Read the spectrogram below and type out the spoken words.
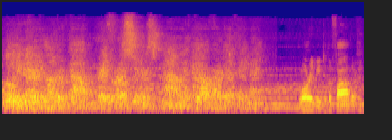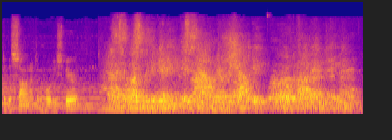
Holy Mary, Mother of God, pray for us sinners, now and at the hour of our death. Amen. Glory be to the Father, and to the Son, and to the Holy Spirit. As it was in the beginning, is now, and ever shall be, world without end. Amen.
